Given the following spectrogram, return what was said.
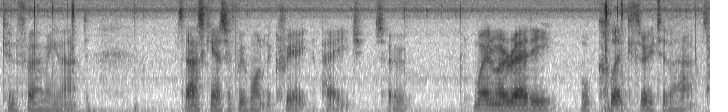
confirming that. It's asking us if we want to create the page. So when we're ready, we'll click through to that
